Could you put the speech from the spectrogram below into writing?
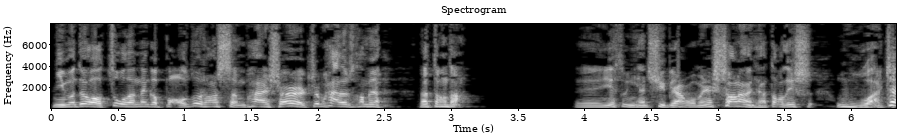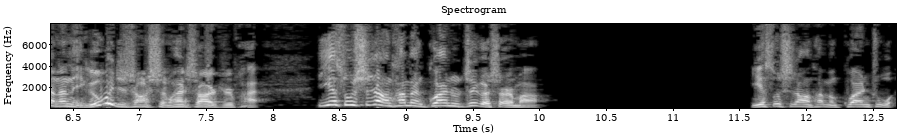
你们都要坐在那个宝座上审判十二支派的时候，他们那等等，呃，耶稣你先去一边，我们商量一下，到底是我站在哪个位置上审判十二支派？耶稣是让他们关注这个事儿吗？耶稣是让他们关注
